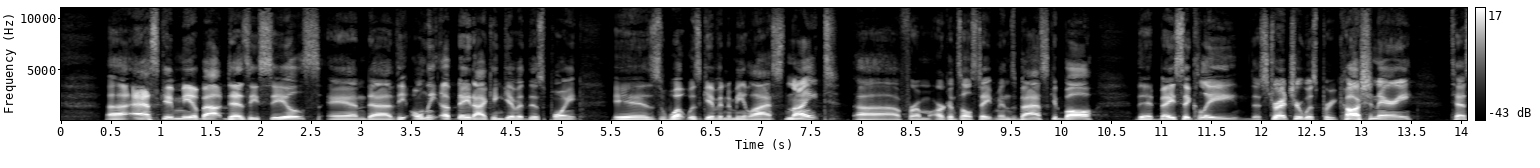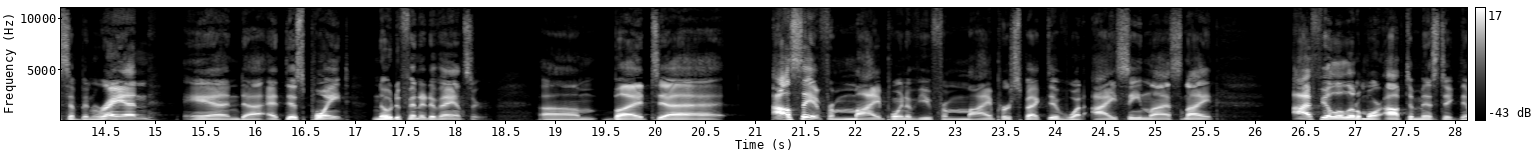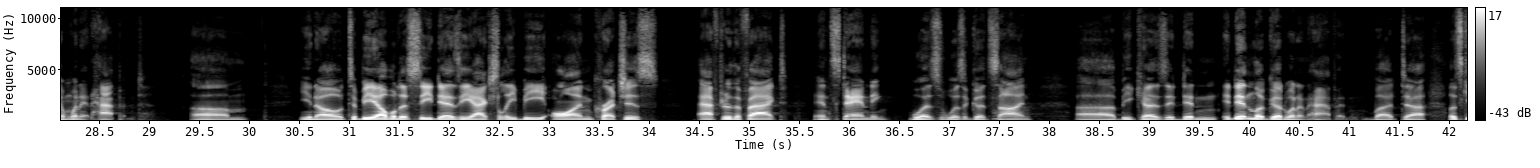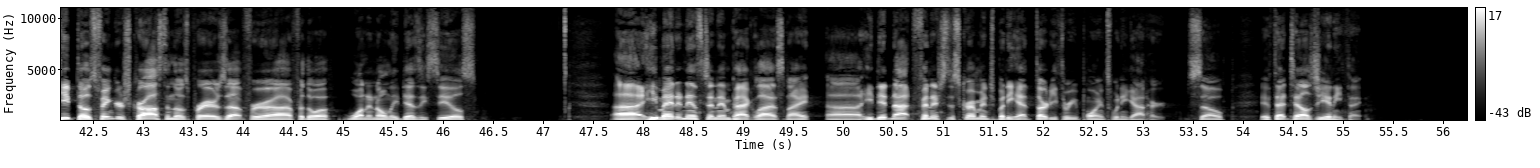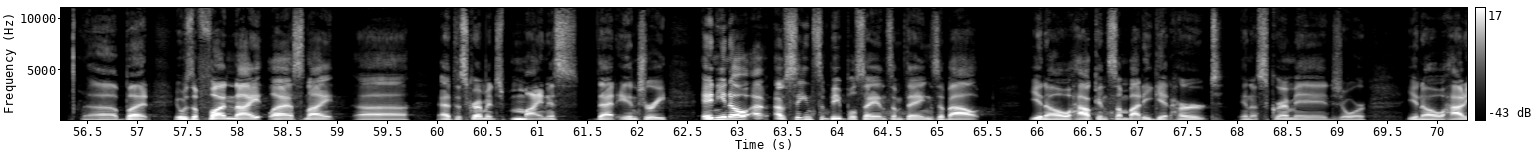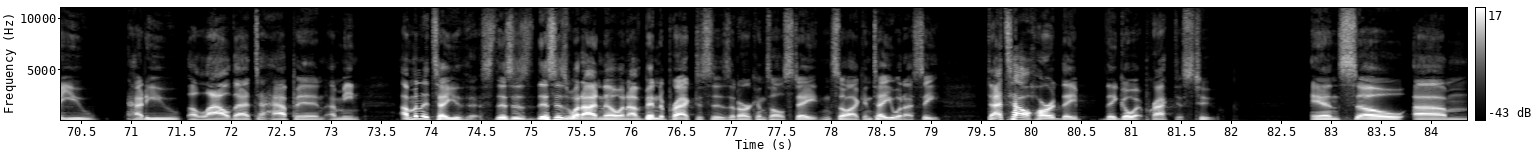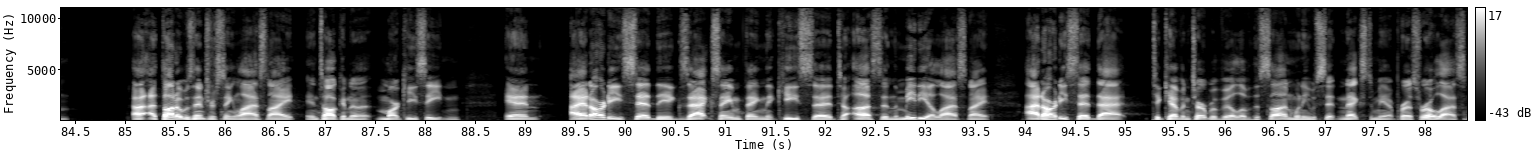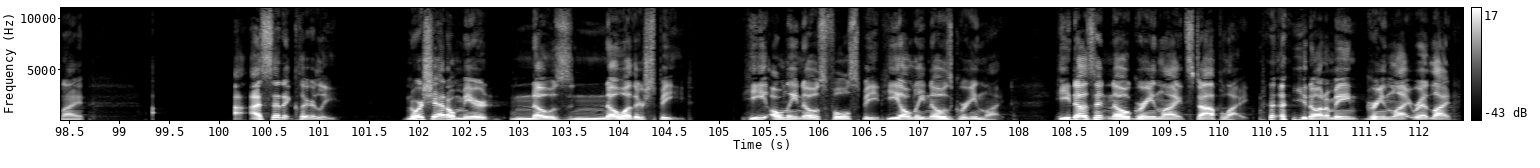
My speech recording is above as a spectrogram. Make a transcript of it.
uh, asking me about Desi Sills. And uh, the only update I can give at this point is what was given to me last night uh, from Arkansas State men's basketball. That basically the stretcher was precautionary, tests have been ran, and uh, at this point, no definitive answer. Um, but uh, I'll say it from my point of view, from my perspective, what I seen last night. I feel a little more optimistic than when it happened. Um, you know, to be able to see Desi actually be on crutches after the fact and standing was was a good sign uh, because it didn't it didn't look good when it happened. But uh, let's keep those fingers crossed and those prayers up for uh, for the one and only Desi Sills. Uh, he made an instant impact last night. Uh, he did not finish the scrimmage, but he had 33 points when he got hurt. So if that tells you anything, uh, but it was a fun night last night uh, at the scrimmage, minus that injury. And you know, I, I've seen some people saying some things about you know how can somebody get hurt in a scrimmage, or you know how do you how do you allow that to happen? I mean. I'm going to tell you this. This is this is what I know, and I've been to practices at Arkansas State, and so I can tell you what I see. That's how hard they they go at practice too. And so um, I, I thought it was interesting last night in talking to Marquise Eaton, and I had already said the exact same thing that Keith said to us in the media last night. I'd already said that to Kevin Turbeville of the Sun when he was sitting next to me at press row last night. I, said it clearly. Norchad Omier knows no other speed. He only knows full speed. He only knows green light. He doesn't know green light, stop light. you know what I mean? Green light, red light.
